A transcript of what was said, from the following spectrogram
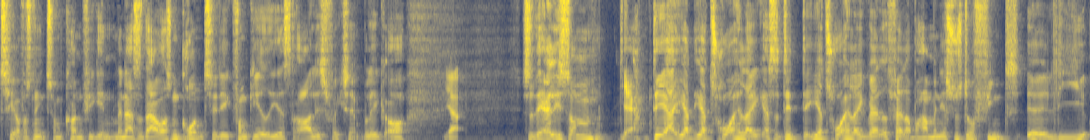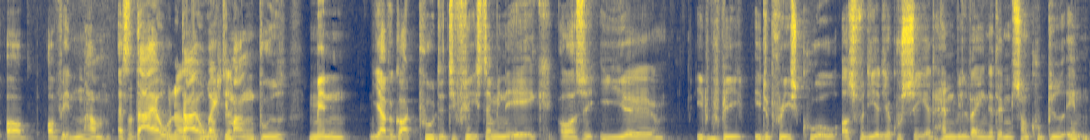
til at få sådan en som config ind. Men altså, der er jo også en grund til, at det ikke fungerede i Astralis, for eksempel. Ikke? Og, ja. Så det er ligesom, ja, det er, jeg, jeg tror heller ikke, altså det, jeg tror heller ikke, valget falder på ham, men jeg synes, det var fint øh, lige at, at vinde ham. Altså, der er jo, 100, der er jo rigtig mange bud, men jeg vil godt putte de fleste af mine æg også i, øh, i, Dupree, i Duprees kurv, også fordi, at jeg kunne se, at han ville være en af dem, som kunne byde ind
